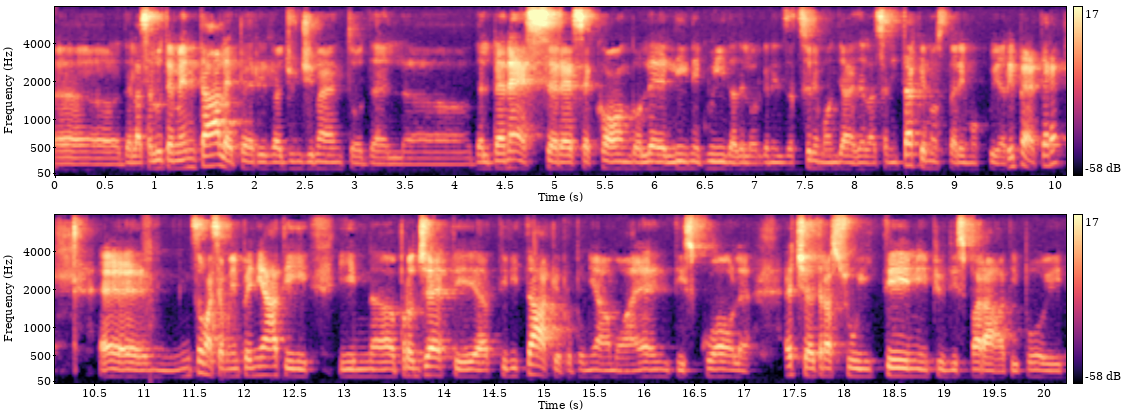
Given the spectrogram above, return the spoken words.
eh, della salute mentale per il raggiungimento del, del, benessere secondo le linee guida dell'Organizzazione Mondiale della Sanità che non staremo qui a ripetere. Eh, insomma, siamo impegnati in progetti e attività che proponiamo a enti, scuole, eccetera, sui temi più disparati. Poi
